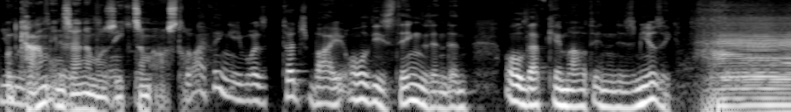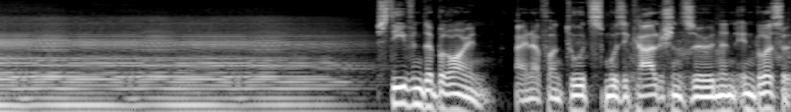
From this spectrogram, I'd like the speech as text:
und kam in seiner Musik zum Ausdruck. Steven de Bruyn, einer von Toots musikalischen Söhnen in Brüssel.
